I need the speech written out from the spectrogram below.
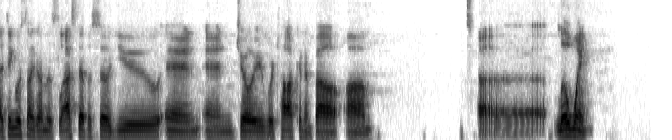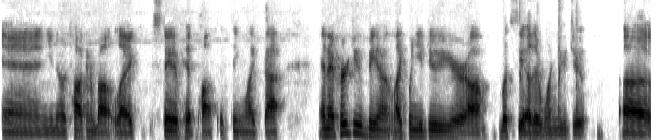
I think it was like on this last episode, you and and Joey were talking about um, uh, Lil Wayne, and you know, talking about like state of hip hop and thing like that. And I've heard you be on like when you do your um, what's the other one you do? Uh,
